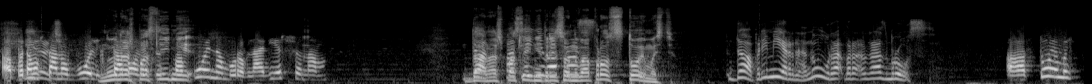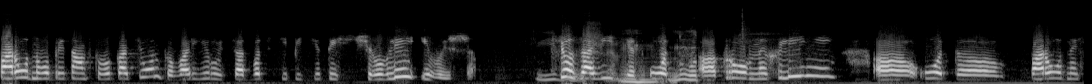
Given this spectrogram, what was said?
А потому Ирочка, что оно более ну становится последний- спокойным, уравновешенным. Да, Да, наш последний последний традиционный вопрос. вопрос – стоимость. Да, примерно, ну, ра- ра- разброс. А стоимость породного британского котенка вариируется от 25 тысяч рублей и выше. И Все выше. зависит Мгм. от Ну вот. а, кровных линий, а, от а, породности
